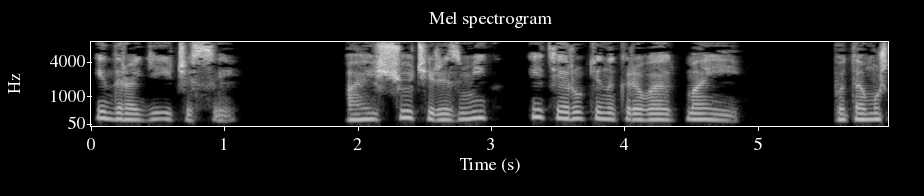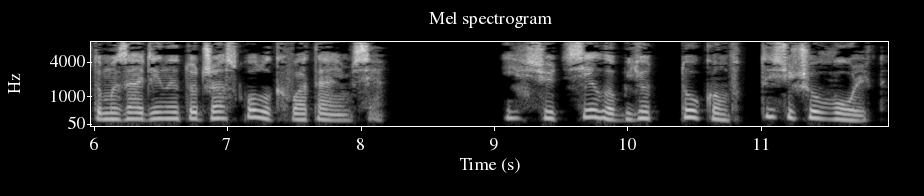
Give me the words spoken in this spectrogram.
и дорогие часы. А еще через миг эти руки накрывают мои, потому что мы за один и тот же осколок хватаемся и все тело бьет током в тысячу вольт.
